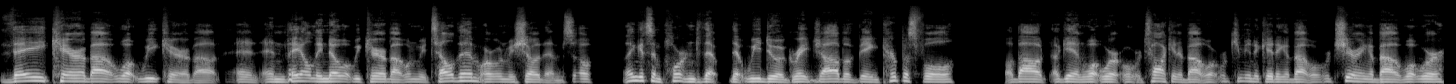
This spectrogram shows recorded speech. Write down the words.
they care about what we care about. And, and they only know what we care about when we tell them or when we show them. So I think it's important that, that we do a great job of being purposeful about, again, what we're, what we're talking about, what we're communicating about, what we're cheering about, what we're,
